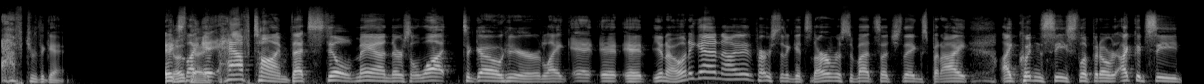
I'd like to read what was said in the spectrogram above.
after the game. It's like at halftime. That's still, man. There's a lot to go here. Like it, it, it. You know. And again, I'm a person that gets nervous about such things, but I, I couldn't see slipping over. I could see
